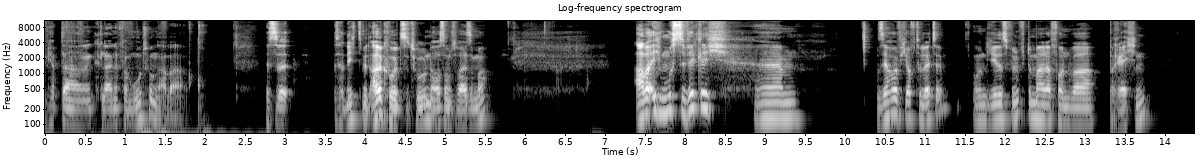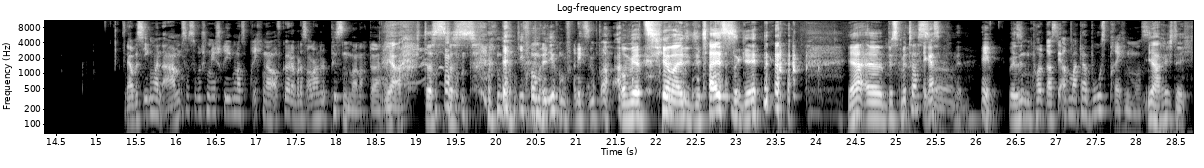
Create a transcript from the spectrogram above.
Ich habe da eine kleine Vermutung, aber es, äh, es hat nichts mit Alkohol zu tun, ausnahmsweise mal. Aber ich musste wirklich ähm, sehr häufig auf Toilette und jedes fünfte Mal davon war Brechen. Ja, bis irgendwann abends hast du schon geschrieben, das Brechen hat aufgehört, aber das andere Pissen war noch da. Ja, das, das, Die Formulierung fand ich super. um jetzt hier mal in die Details zu gehen. ja, äh, bis mittags. Ja, ganz, äh, hey, wir sind ein Podcast, der auch mal Tabus brechen muss. ja, richtig,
